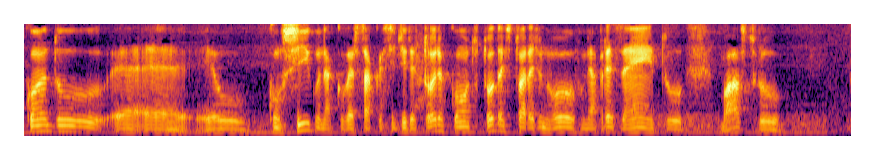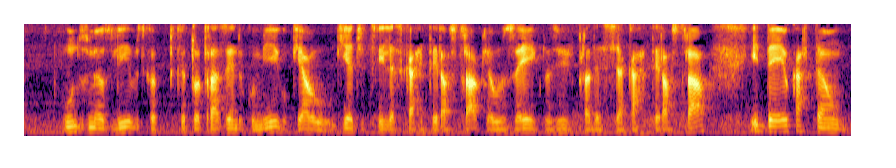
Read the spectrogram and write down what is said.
Quando é, é, eu consigo né, conversar com esse diretor, eu conto toda a história de novo, me apresento, mostro um dos meus livros que eu estou trazendo comigo, que é o Guia de Trilhas Carreteira Austral, que eu usei inclusive para descer a carreteira austral, e dei o cartão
